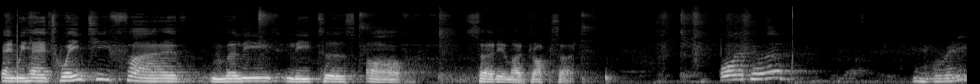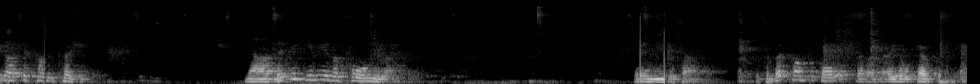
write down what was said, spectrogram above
And we had 25 milliliters of sodium hydroxide. All happy with that? You've already got the concentration. Now, let me give you the formula. Then you decide. It's a bit complicated, but I know you'll cope with it.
